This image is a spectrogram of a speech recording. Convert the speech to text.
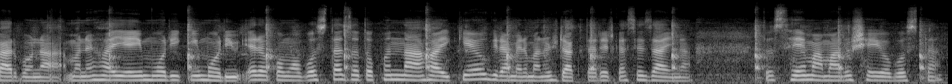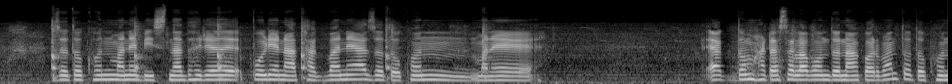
পারব না। মনে হয় এই মরি কি মরি, এরকম অবস্থা যতক্ষণ না হয়, কেউ গ্রামের মানুষ ডাক্তারের কাছে যায় না। তো সেম আমারও সেই অবস্থা। যতক্ষণ মানে বিছনা ধরে পড়ে না থাকবা না যতক্ষণ মানে একদম হাঁটাচলা বন্ধ না করবান ততক্ষণ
